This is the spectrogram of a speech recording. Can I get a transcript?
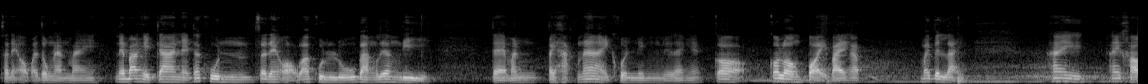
แสดงออกไปตรงนั้นไหม ในบางเหตุการณ์เนี่ยถ้าคุณแสดงออกว่าคุณรู้บางเรื่องดีแแต่มันไปหักหน้าอีกคนหนึ่งหรืออะไรเงี้ยก็ก็ลองปล่อยไปครับ ไม่เป็นไรให้ให้เขา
